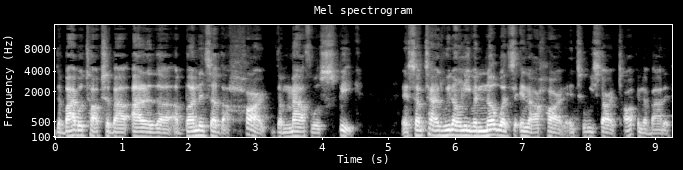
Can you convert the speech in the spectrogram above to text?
The Bible talks about out of the abundance of the heart, the mouth will speak. And sometimes we don't even know what's in our heart until we start talking about it.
